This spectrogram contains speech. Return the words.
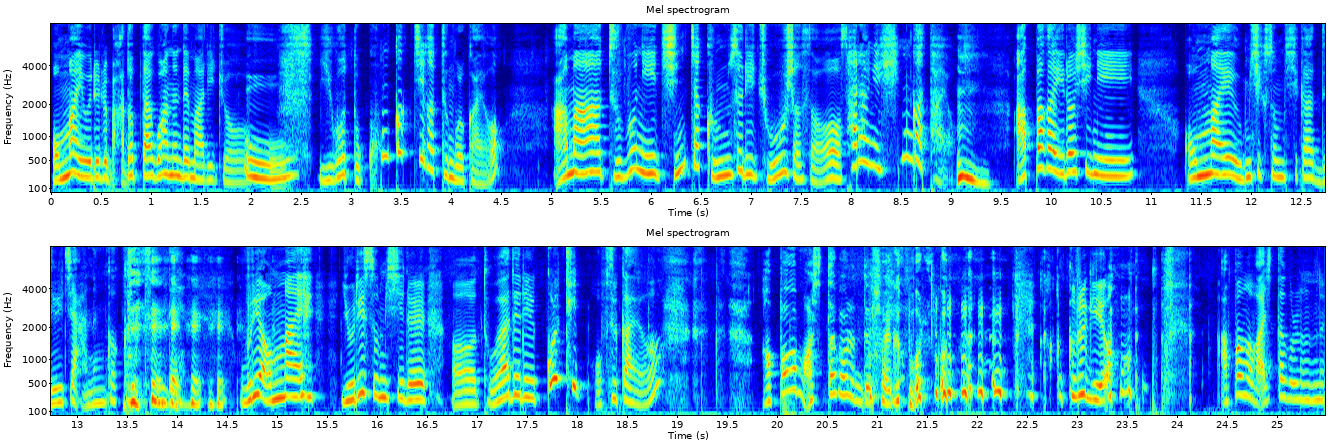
엄마 요리를 맛없다고 하는데 말이죠. 오. 이것도 콩깍지 같은 걸까요? 아마 두 분이 진짜 금슬이 좋으셔서 사랑의 힘 같아요. 음. 아빠가 이러시니 엄마의 음식 솜씨가 늘지 않은 것 같은데 우리 엄마의 요리 솜씨를 어, 도와드릴 꿀팁 없을까요? 아빠가 맛있다고 하는데 저희가 뭐라고. 그러게요. 아빠가 맛있다 그러는데.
